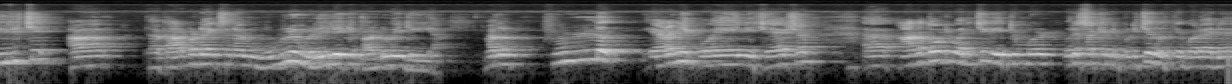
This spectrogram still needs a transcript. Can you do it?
തിരിച്ച് ആ കാർബൺ ഡയോക്സൈഡ് മുഴുവൻ വെളിയിലേക്ക് തള്ളുകയും ചെയ്യുക. അത് ഫുള്ള് ഇറങ്ങിപ്പോയതിന് ശേഷം അകത്തോട്ട് വലിച്ചു കയറ്റുമ്പോൾ ഒരു സെക്കൻഡ് പിടിച്ചു നിർത്തിയ പോലെ തന്നെ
